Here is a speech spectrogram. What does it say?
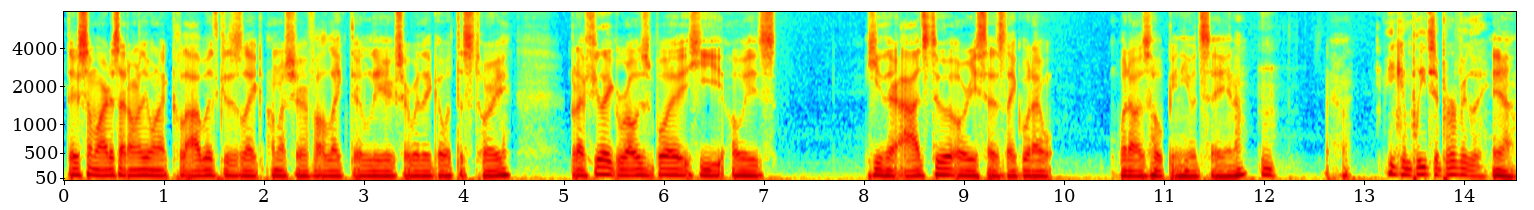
there's some artists I don't really want to collab with because like I'm not sure if I'll like their lyrics or where they go with the story. But I feel like Rxseboy, he always he either adds to it or he says like what I what I was hoping he would say. You know? Hmm. He completes it perfectly. Yeah.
